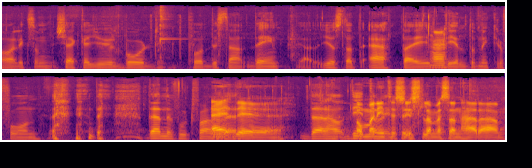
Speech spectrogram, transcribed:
ha liksom käka julbord på distans. Det är inte, just att äta i Nej. bild och mikrofon. den är fortfarande... Nej, det, där har, om man inte sysslar med sån här, äh,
